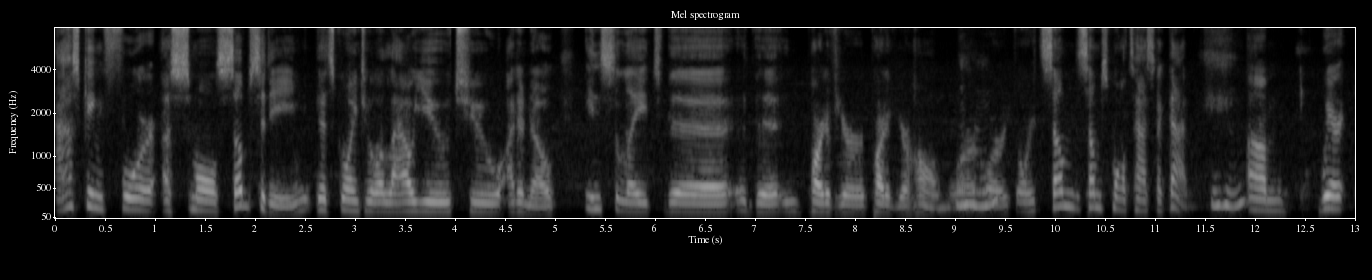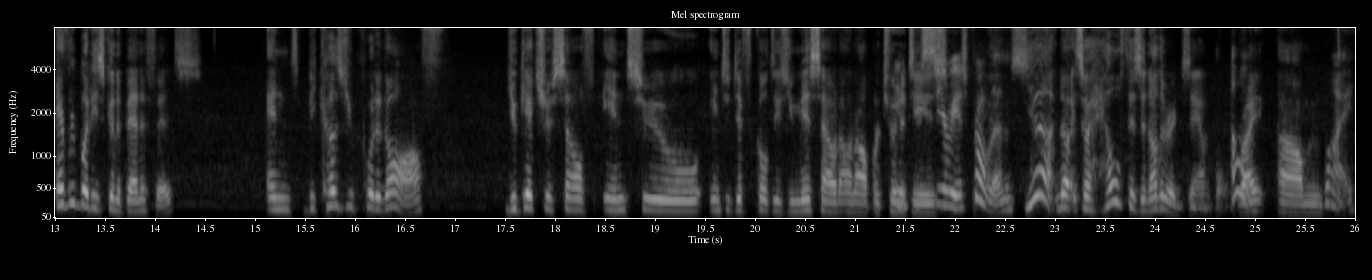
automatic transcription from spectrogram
asking for a small subsidy that's going to allow you to, I don't know, insulate the the part of your part of your home, or Mhm. or, or some some small task like that, Mm-hmm. um, where everybody's going to benefit, and because you put it off. You get yourself into into difficulties. You miss out on opportunities. Into serious problems. Yeah, no. So health is another example, Oh. right? Um, Why?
